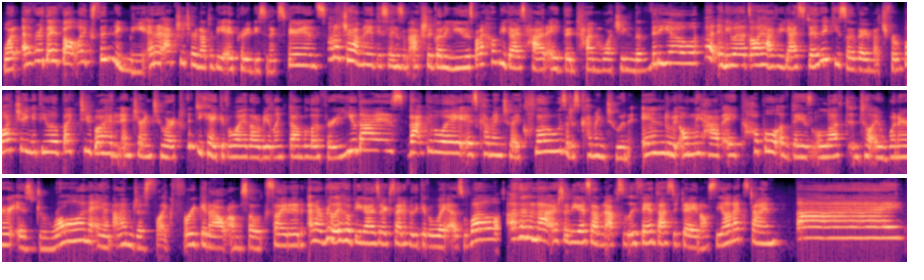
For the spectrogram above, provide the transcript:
whatever they felt like sending me. And it actually turned out to be a pretty decent experience. I'm not sure how many of these things I'm actually going to use, but I hope you guys had a good time watching the video. But anyway, that's all I have for you guys today. Thank you so very much for watching. If you would like to, go ahead and enter into our 20k giveaway. That'll be linked down below for you guys. That giveaway is coming to a close. It is coming to an end. We only have a couple of days left until a winner is drawn, and I'm just like freaking out. I'm so excited. And I really hope you guys are excited for the giveaway as well. Other than that, I hope you guys have an absolutely fantastic day and I'll see y'all next time. Bye!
